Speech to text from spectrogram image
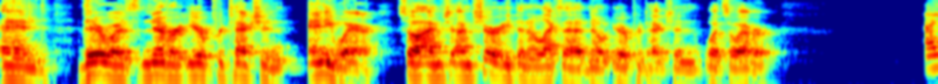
and there was never ear protection anywhere. So i'm, I'm sure ethan and alexa had no ear protection whatsoever I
